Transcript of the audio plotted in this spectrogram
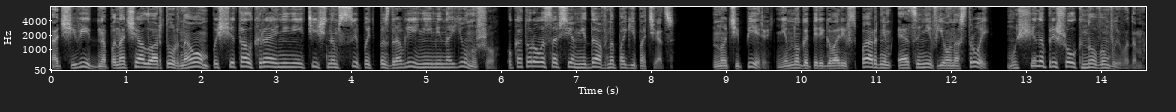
Очевидно, поначалу Артур Наом посчитал крайне неэтичным сыпать поздравлениями на юношу, у которого совсем недавно погиб отец. Но теперь, немного переговорив с парнем и оценив его настрой, мужчина пришел к новым выводам.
